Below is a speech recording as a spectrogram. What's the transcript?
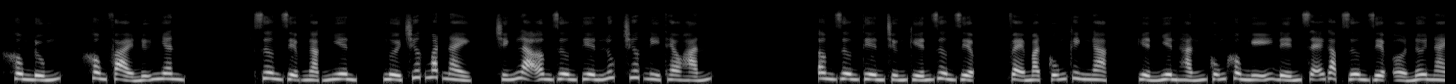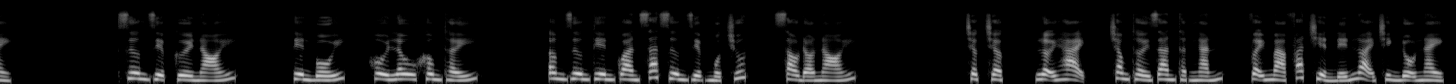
Không đúng, không phải nữ nhân. Dương Diệp ngạc nhiên, người trước mắt này, chính là âm Dương Tiên lúc trước đi theo hắn. Âm Dương Tiên chứng kiến Dương Diệp, vẻ mặt cũng kinh ngạc, hiển nhiên hắn cũng không nghĩ đến sẽ gặp Dương Diệp ở nơi này. Dương Diệp cười nói, tiền bối, hồi lâu không thấy. Âm Dương Tiên quan sát Dương Diệp một chút, sau đó nói. Chật chật, lợi hại, trong thời gian thật ngắn, vậy mà phát triển đến loại trình độ này,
